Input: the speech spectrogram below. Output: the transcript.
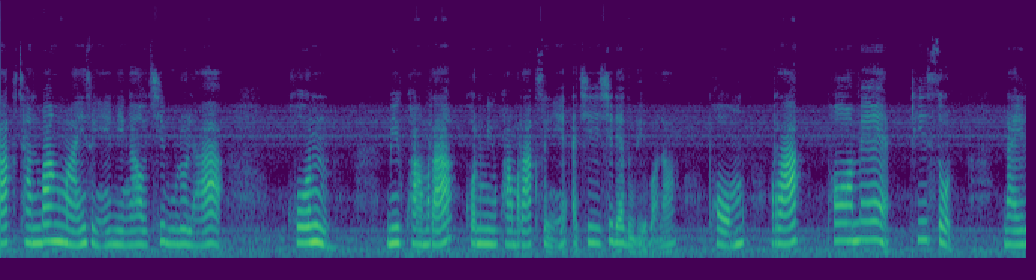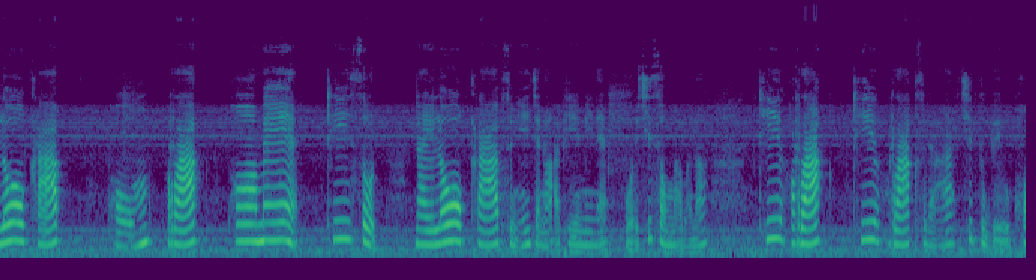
รักฉันบ้างไหมสิเนี้นิเงาชิบุรุละคนมีความรัก คนมีความรักสิ่งนี้อาชีชิเดดูดีบ่เนาะผมรักพ่อแม่ที่สุดในโลกครับ ผมรักพ่อแม่ที่สุดในโลกครับสิ่งนี้จะเนาะอภิมีเนี่ยโอ้ชิส่งมาบ่เนาะที่รักที่รักสดาชิตุเดียวขอ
